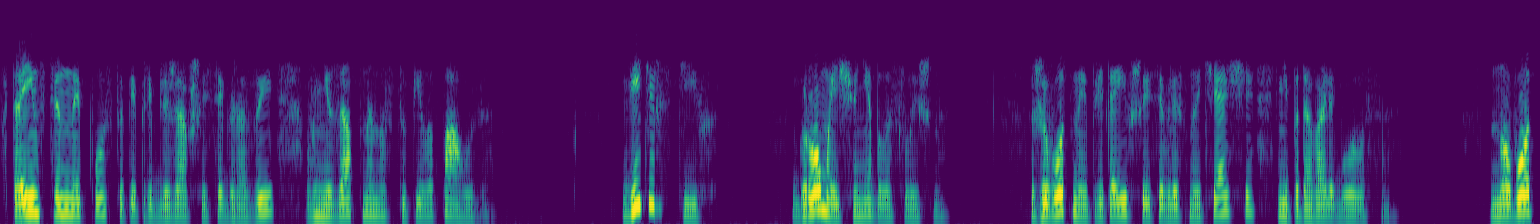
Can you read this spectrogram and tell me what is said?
В таинственной поступе приближавшейся грозы внезапно наступила пауза. Ветер стих, грома еще не было слышно. Животные, притаившиеся в лесной чаще, не подавали голоса. Но вот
